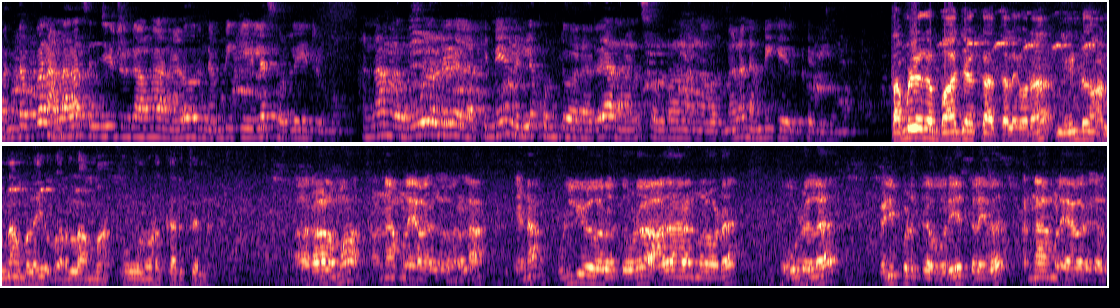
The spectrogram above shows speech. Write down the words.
வந்தப்போ நல்லா தான் செஞ்சுட்டு இருக்காங்க அதனால ஒரு நம்பிக்கையில் சொல்லிட்டு இருக்கோம். அண்ணாமலை ஊழல் எல்லாத்தையுமே வெளில கொண்டு வராரு. அதனால சொல்கிறோம் நாங்கள் அவர் மேலே நம்பிக்கை இருக்குது அதிகமாக தமிழக பாஜக தலைவராக மீண்டும் அண்ணாமலை வரலாமா? உங்களோட கருத்து என்ன? தாராளமாக அண்ணாமலை அவர்கள் வரலாம். ஏன்னா புள்ளி விவரத்தோட ஆதாரங்களோட ஊழலை வெளிப்படுத்துகிற ஒரே தலைவர் அண்ணாமலை அவர்கள்.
